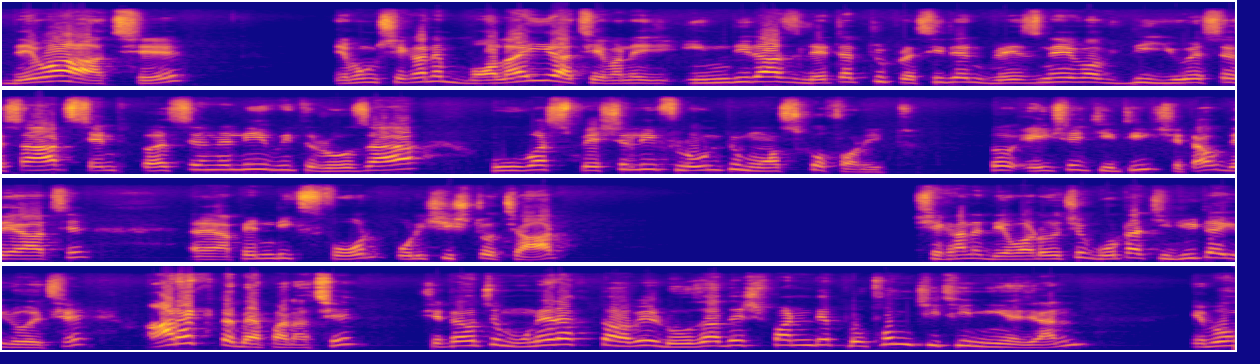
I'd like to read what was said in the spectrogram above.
দেওয়া আছে এবং সেখানে বলাই আছে মানে Indira's letter to president Brezhnev of the USSR sent personally with Roza who was specially flown to Moscow for it তো এই সেই চিঠি সেটাও দেয়া আছে। অ্যাপেন্ডিক্স ফোর পরিশিষ্ট চার। সেখানে দেওয়া রয়েছে, গোটা চিঠিটাই রয়েছে। আর একটা ব্যাপার আছে, সেটা হচ্ছে মনে রাখতে হবে, রোজা দেশপান্ডে প্রথম চিঠি নিয়ে যান এবং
